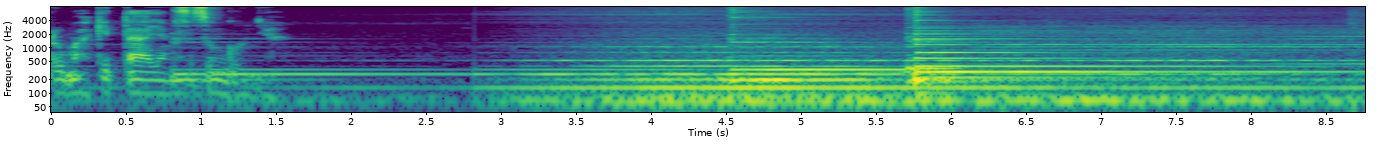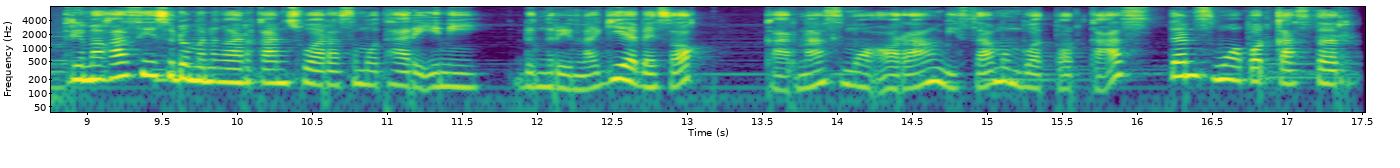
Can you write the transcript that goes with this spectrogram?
rumah kita yang sesungguhnya. Terima kasih sudah mendengarkan suara semut hari ini. Dengerin lagi ya besok, karena semua orang bisa membuat podcast dan semua podcaster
